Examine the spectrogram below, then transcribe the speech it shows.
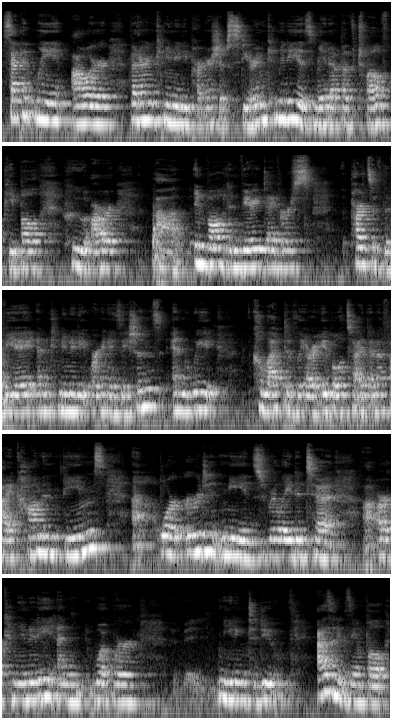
Secondly, our Veteran Community Partnership Steering Committee is made up of 12 people who are uh, involved in very diverse parts of the VA and community organizations, and we collectively are able to identify common themes uh, or urgent needs related to uh, our community and what we're needing to do. As an example,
